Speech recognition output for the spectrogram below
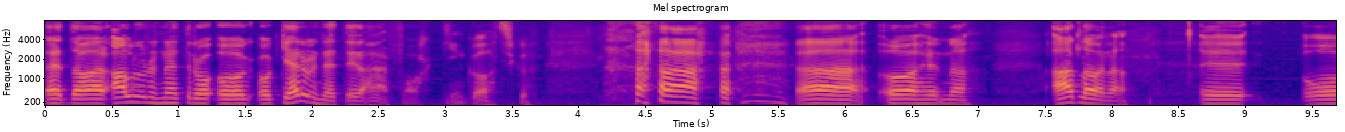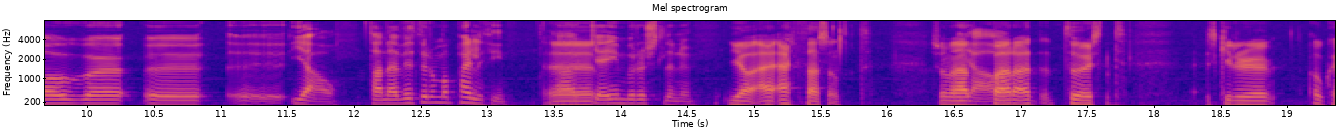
þetta var alvörunettir og, og, og gerfunettir það er fucking gott sko uh, og hérna allavega uh, og uh, já, þannig að við þurfum að pæli því að Eh, geimur uslinu Já, er, er það sant? Svona Já. bara, þú veist skilur, ok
